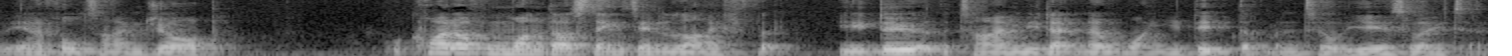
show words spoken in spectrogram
in a full time job. Quite often, one does things in life that you do at the time and you don't know why you did them until years later.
